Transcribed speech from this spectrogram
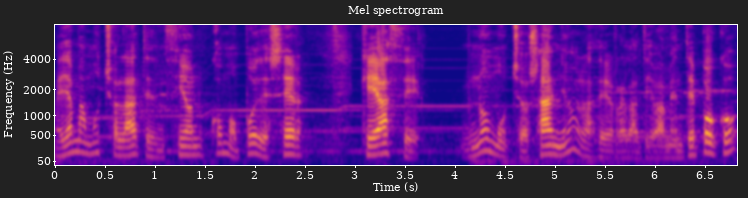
Me llama mucho la atención cómo puede ser que hace no muchos años, hace relativamente poco,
